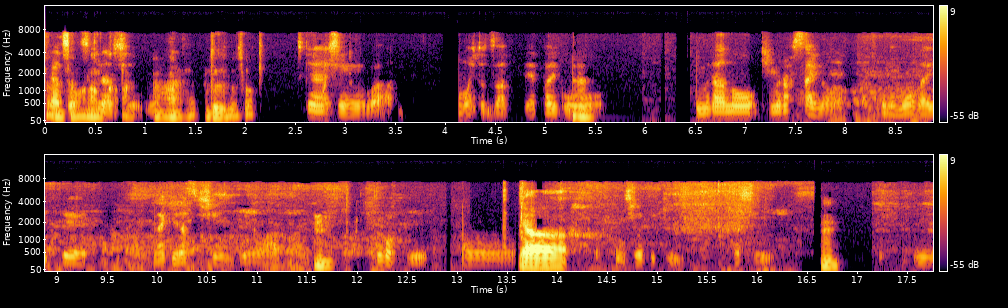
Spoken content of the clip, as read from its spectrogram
好きなシーン、ねはい、どうぞ。好きなシーンはもう一つあって、やっぱりこう、うん。木村の、木村夫妻の子供を抱いて泣き出すシーンっていうのは、うん。すごく、うんいやー。印象的だし、うん。うん。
